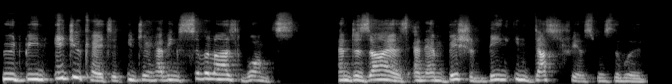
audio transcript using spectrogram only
who'd been educated into having civilized wants and desires and ambition. Being industrious was the word.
